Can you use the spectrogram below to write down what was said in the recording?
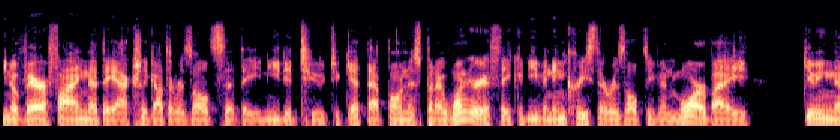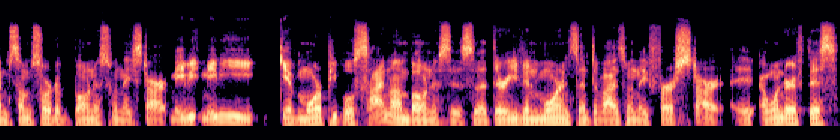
you know verifying that they actually got the results that they needed to to get that bonus. But I wonder if they could even increase their results even more by giving them some sort of bonus when they start. Maybe maybe give more people sign on bonuses so that they're even more incentivized when they first start. I, I wonder if this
